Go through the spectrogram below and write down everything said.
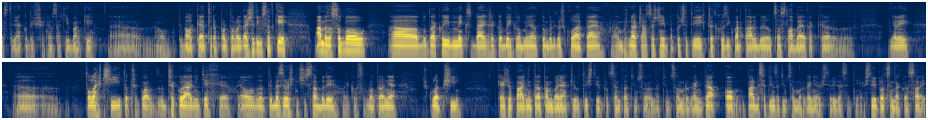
stejně jako ty všechny ostatní banky, uh, jo, ty velké, co reportovaly. Takže ty výsledky máme za sobou. Uh, byl to takový mix bag, řekl bych, Globally na tom byli trošku lépe. Uh, možná částečně, protože ty jejich předchozí kvartály byly docela slabé, tak uh, měli uh, to lehčí, to překonání těch, jo, ty meziroční čísla byly jako srovnatelně trošku lepší. Každopádně teda tam byl nějaký ty 4%, zatímco, zatímco Morgani, teda o pár desetin, zatímco Morgani o 4, desetin, 4% klesaly.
